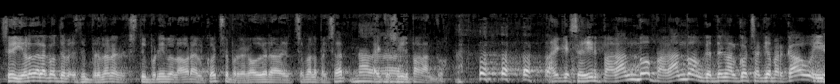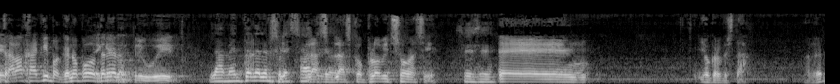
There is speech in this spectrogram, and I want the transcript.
Sí, yo lo de la contraprestación, perdona, estoy poniendo la hora del coche porque acabo de ver a Chaval a paisar. Nada, Hay que seguir pagando. Hay que seguir pagando, pagando, aunque tenga el coche aquí aparcado y trabaja aquí porque no puedo Hay que tener. contribuir. La mente del Sí, empresario. las, las Koplovich son así. Sí, sí. Eh, yo creo que está. A ver.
